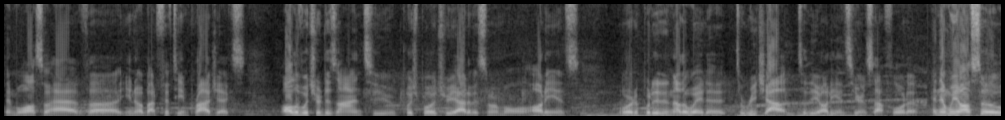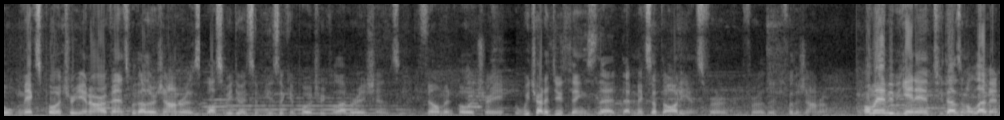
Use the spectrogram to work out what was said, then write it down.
Then we'll also have, uh, you know, about 15 projects, all of which are designed to push poetry out of its normal audience, or to put it another way, to, to reach out to the audience here in South Florida. And then we also mix poetry in our events with other genres. We'll also be doing some music and poetry collaborations, film and poetry. We try to do things that, that mix up the audience for, for, the, for the genre. Oh Miami began in 2011.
